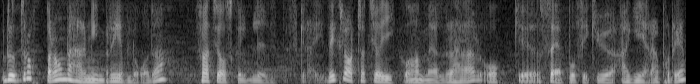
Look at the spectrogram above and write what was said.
Och då droppade de det här i min brevlåda för att jag skulle bli lite skraj. Det är klart att jag gick och anmälde det här och eh, Säpo fick ju agera på det.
